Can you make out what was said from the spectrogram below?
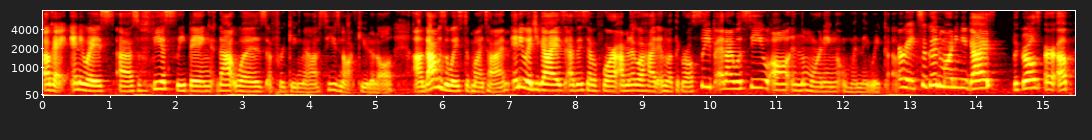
Okay, anyways, uh, Sophia's sleeping. That was a freaking mess. He's not cute at all. Um, that was a waste of my time. Anyways, you guys, as I said before, I'm going to go ahead and let the girls sleep, and I will see you all in the morning when they wake up. All right, so good morning, you guys. The girls are up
